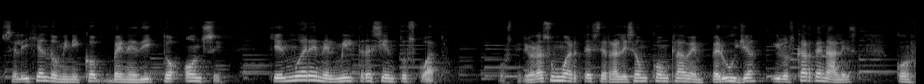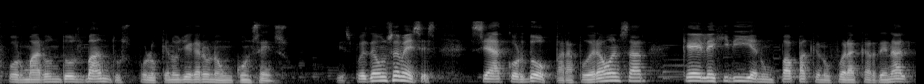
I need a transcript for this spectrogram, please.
Se elige el dominico Benedicto XI, quien muere en el 1304. Posterior a su muerte se realiza un cónclave en Perugia y los cardenales conformaron dos bandos, por lo que no llegaron a un consenso. Y después de 11 meses se acordó para poder avanzar que elegirían un papa que no fuera cardenal.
